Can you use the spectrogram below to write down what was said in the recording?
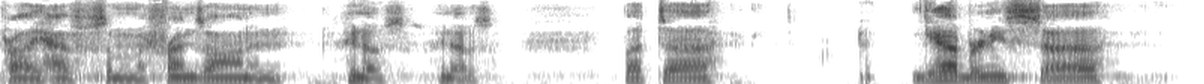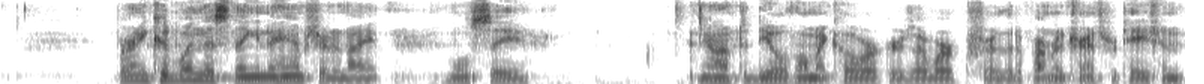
Probably have some of my friends on, and who knows? Who knows? But uh, yeah, Bernie's uh, Bernie could win this thing in New Hampshire tonight. We'll see. I have to deal with all my coworkers. I work for the Department of Transportation,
